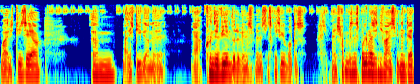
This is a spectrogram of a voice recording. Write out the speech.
weil ich die sehr, ähm, weil ich die gerne, ja, konservieren würde, wenn es, wenn es das richtige Wort ist. Ich, meine, ich habe ein bisschen das Problem, dass ich nicht weiß, wie denn der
